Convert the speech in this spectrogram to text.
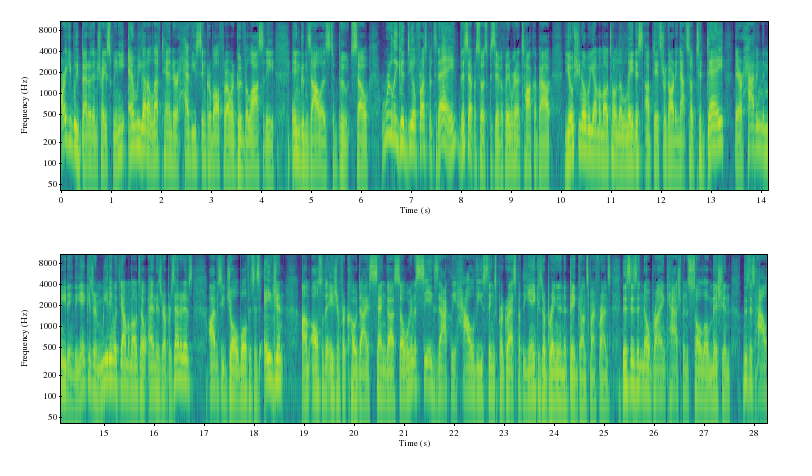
arguably better than Trey Sweeney, and we got a left hander, heavy sinker ball thrower, good velocity in Gonzalez to boot. So, really good deal for us. But today, this episode specifically, we're going to talk about Yoshinobu Yamamoto and the latest updates regarding that. So, today, they're having the meeting. The Yankees are meeting with Yamamoto and his representatives. Obviously, Joel Wolfe is his agent, um, also the agent for Kodai Senga. So, we're going to see exactly how these things progress. But the Yankees are bringing in the big guns, my friends. This isn't no Brian Cashman solo mission. This is Hal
